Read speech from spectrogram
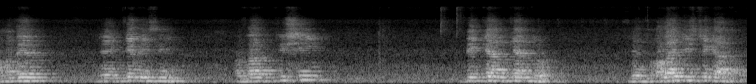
আমাদের যে কেবিসি অর্থাৎ কৃষি বিজ্ঞান কেন্দ্র, যে ধলাই ডিস্ট্রিক্ট আছে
